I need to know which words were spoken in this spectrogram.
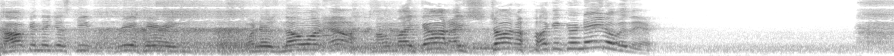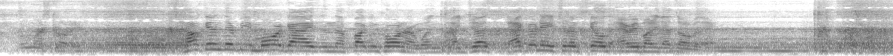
How can they just keep reappearing when there's no one else? Oh my god, I shot a fucking grenade over there. How can there be more guys in the fucking corner when I just that grenade should have killed everybody that's over there?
